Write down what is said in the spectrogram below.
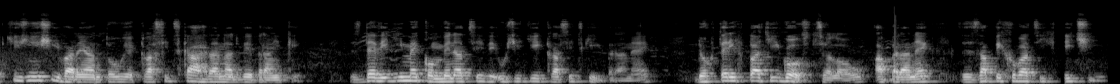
Obtížnější variantou je klasická hra na dvě branky. Zde vidíme kombinaci využití klasických branek, do kterých platí gól střelou a branek ze zapichovacích tyčí,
